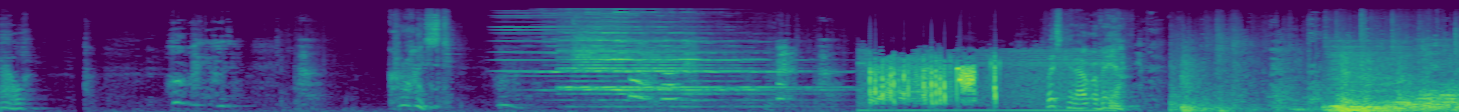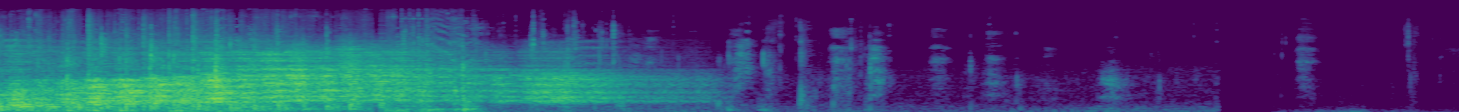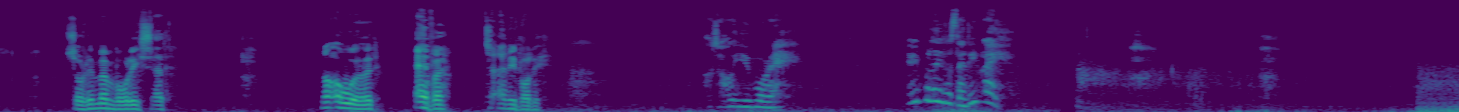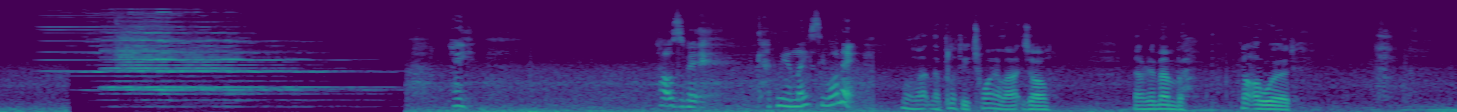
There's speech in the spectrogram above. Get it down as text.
Hell. Oh my God. Christ. Let's get out of here. So remember what he said. Not a word, ever, to anybody. Oh, don't you worry. Who believe us anyway? Hey, that was a bit Cagney and Lacey, wasn't it? Well, like the bloody Twilight Zone. Now remember, not a word.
